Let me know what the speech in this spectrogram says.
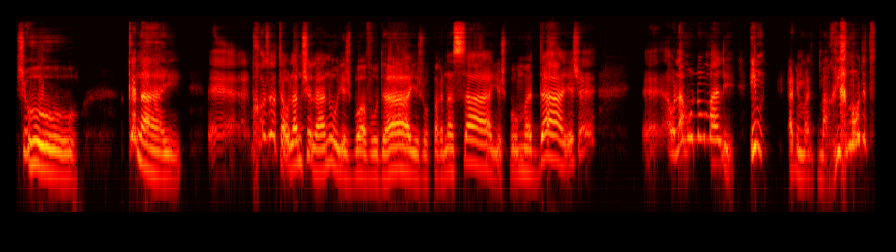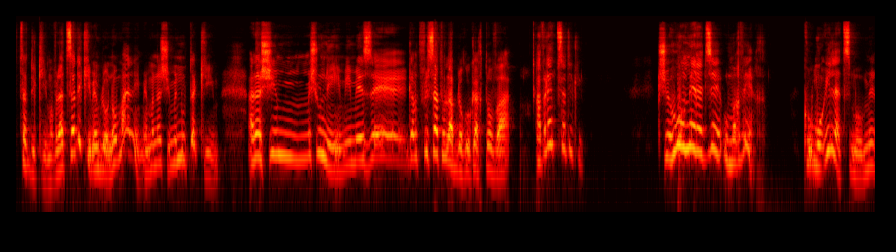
שהוא קנאי, בכל זאת העולם שלנו יש בו עבודה, יש בו פרנסה, יש בו מדע, יש... אה, אה, העולם הוא נורמלי. אם... אני מעריך מאוד את הצדיקים, אבל הצדיקים הם לא נורמליים, הם אנשים מנותקים, אנשים משונים עם איזה, גם תפיסת עולם לא כל כך טובה, אבל הם צדיקים. כשהוא אומר את זה, הוא מרוויח. כי הוא מועיל לעצמו, הוא אומר,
